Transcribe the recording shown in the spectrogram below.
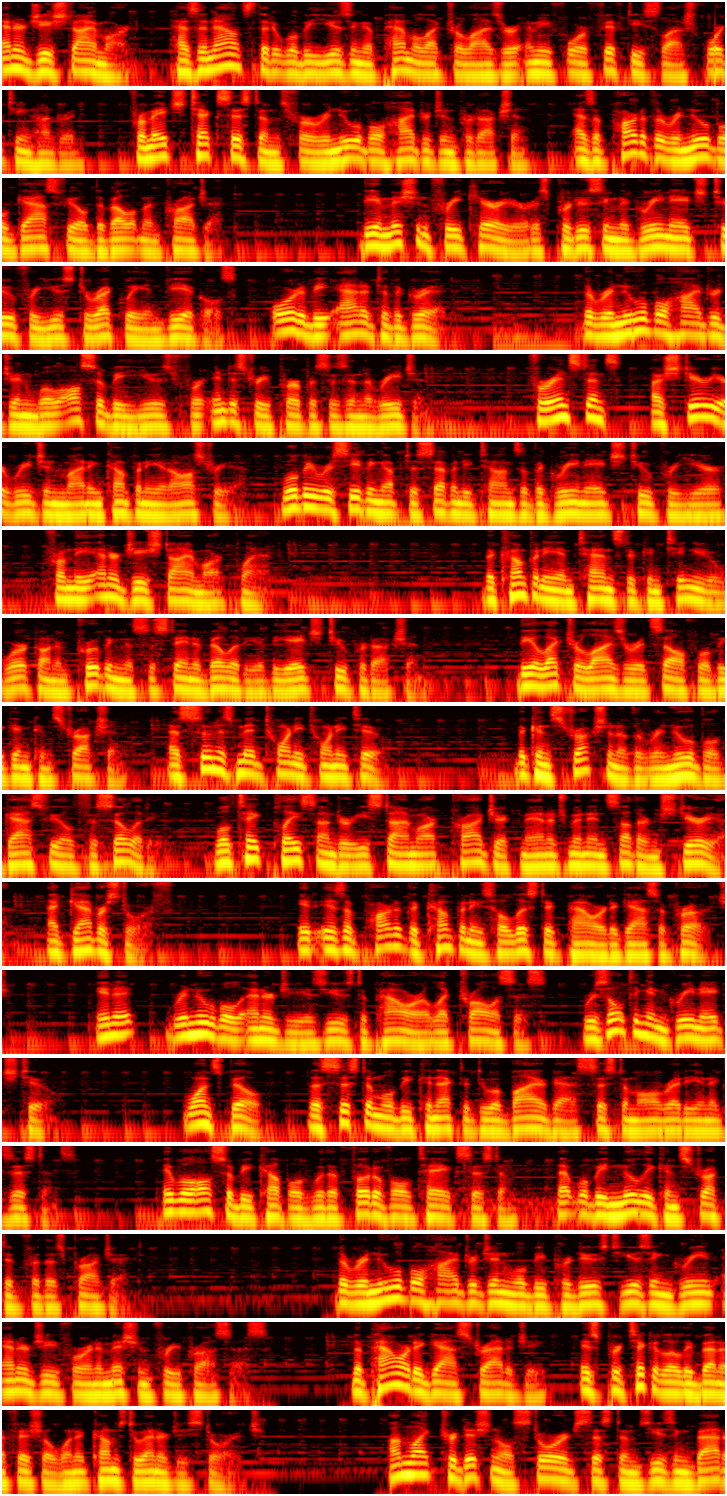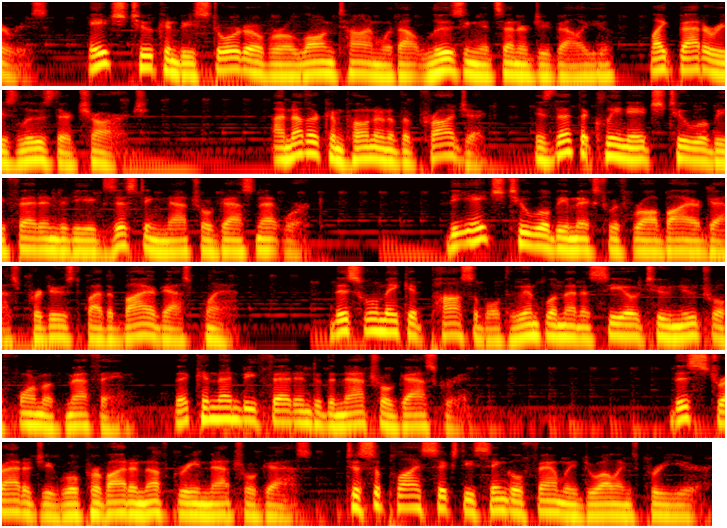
Energie Steiermark, has announced that it will be using a PEM electrolyzer ME450 1400 from H-TEC Systems for renewable hydrogen production, as a part of the renewable gas field development project. The emission free carrier is producing the green H2 for use directly in vehicles, or to be added to the grid. The renewable hydrogen will also be used for industry purposes in the region. For instance, a Styria region mining company in Austria will be receiving up to 70 tons of the green H2 per year from the Energie Steiermark plant. The company intends to continue to work on improving the sustainability of the H2 production. The electrolyzer itself will begin construction as soon as mid 2022. The construction of the renewable gas field facility will take place under E Steiermark project management in southern Styria, at Gabersdorf. It is a part of the company's holistic power to gas approach. In it, renewable energy is used to power electrolysis, resulting in green H2. Once built, the system will be connected to a biogas system already in existence. It will also be coupled with a photovoltaic system that will be newly constructed for this project. The renewable hydrogen will be produced using green energy for an emission free process. The power to gas strategy is particularly beneficial when it comes to energy storage. Unlike traditional storage systems using batteries, H2 can be stored over a long time without losing its energy value, like batteries lose their charge. Another component of the project is that the clean H2 will be fed into the existing natural gas network. The H2 will be mixed with raw biogas produced by the biogas plant. This will make it possible to implement a CO2 neutral form of methane that can then be fed into the natural gas grid. This strategy will provide enough green natural gas to supply 60 single family dwellings per year.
